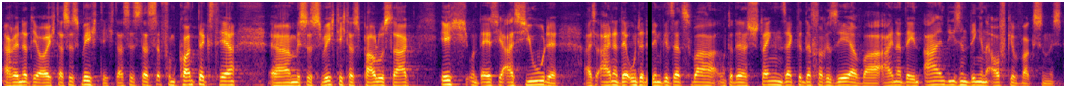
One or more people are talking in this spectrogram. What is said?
erinnert ihr euch, das ist wichtig. Das ist das vom Kontext her ähm, ist es wichtig, dass Paulus sagt, ich, und er ist ja als Jude, als einer, der unter dem Gesetz war, unter der strengen Sekte der Pharisäer war, einer, der in allen diesen Dingen aufgewachsen ist.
